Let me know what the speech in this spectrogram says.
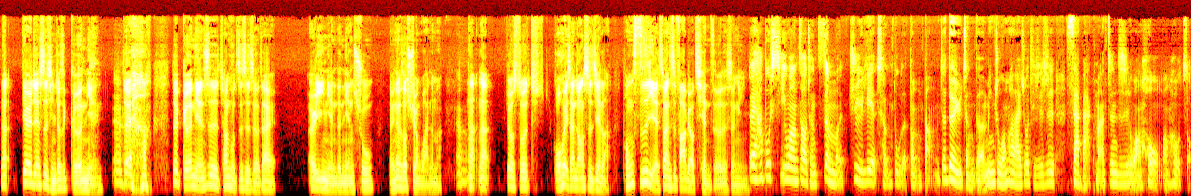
那第二件事情就是隔年。嗯，对啊，就隔年是川普支持者在二一年的年初，等于那个时候选完了嘛。嗯，那那就是说国会山庄事件啦，彭斯也算是发表谴责的声音。对，他不希望造成这么剧烈程度的动荡，这对于整个民主文化来说，其实是 setback 嘛，真的是往后往后走。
